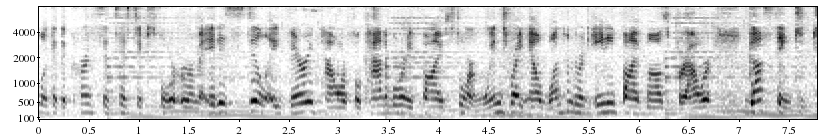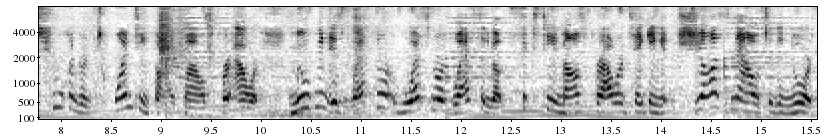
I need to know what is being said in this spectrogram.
Look at the current statistics for Irma, it is still a very powerful Category 5 storm. Winds right now 185 miles per hour, gusting to 225 miles per hour. Movement is west, west northwest at about 16 miles per hour, taking it just now to the north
